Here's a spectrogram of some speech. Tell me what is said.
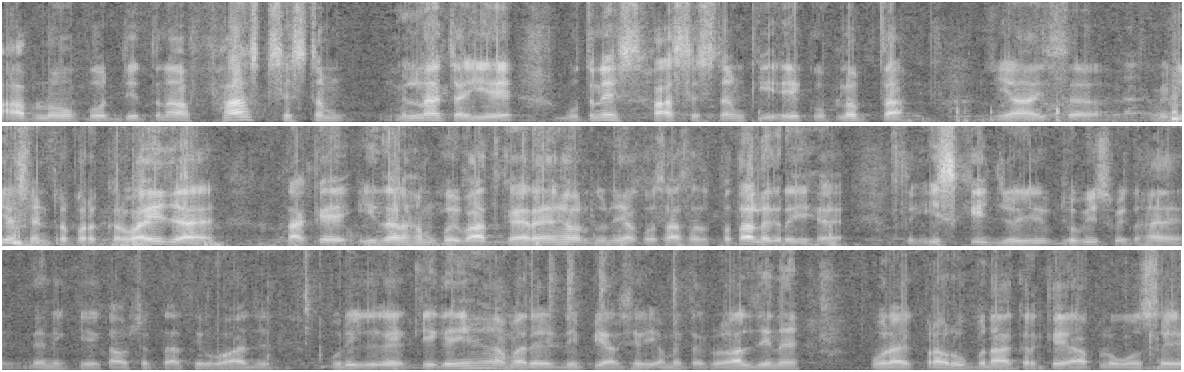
आप लोगों को जितना फास्ट सिस्टम मिलना चाहिए, उतने फास्ट सिस्टम की एक उपलब्धता यहाँ इस मीडिया सेंटर पर करवाई जाए, ताकि इधर हम कोई बात कह रहे हैं और दुनिया को साथ साथ पता लग रही है तो इसकी जो जो भी सुविधाएँ देने की एक आवश्यकता थी, वो आज पूरी की गई हैं। हमारे डीपीआर श्री अमित अग्रवाल जी ने पूरा एक प्रारूप बना करके आप लोगों से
